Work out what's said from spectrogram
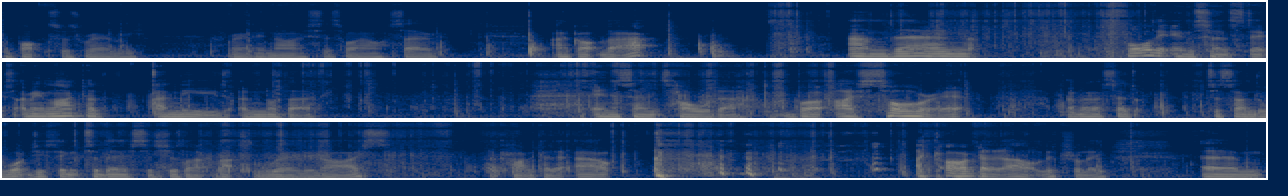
the box was really, really nice as well. So I got that. And then for the incense sticks, I mean, like I, I need another incense holder, but I saw it and then I said to Sandra, what do you think to this? And she's like, that's really nice. I can't get it out. I can't get it out, literally. Um,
